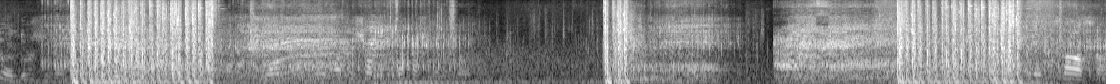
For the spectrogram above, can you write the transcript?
da öldürürsün zaten. Direkt sağ sağ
